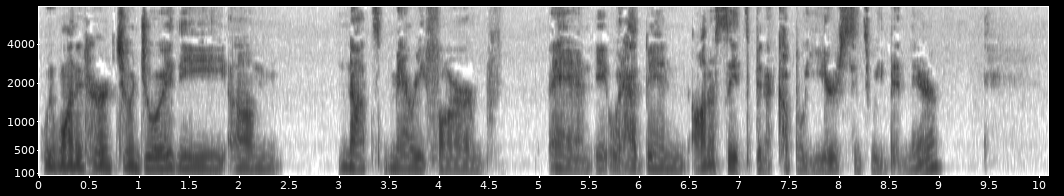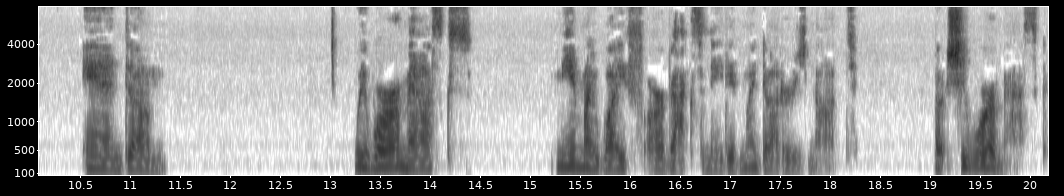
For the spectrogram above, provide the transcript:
We wanted her to enjoy the um, Knott's Berry Farm and it would have been honestly, it's been a couple years since we've been there, and um, we wore our masks. Me and my wife are vaccinated. My daughter's not, but she wore a mask.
